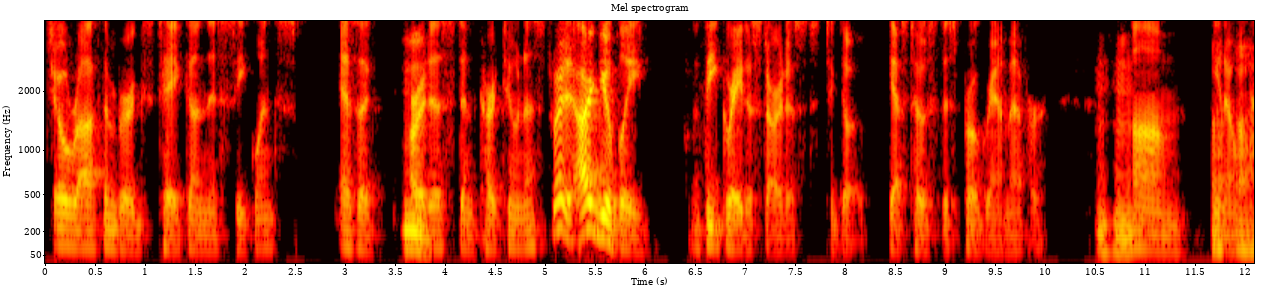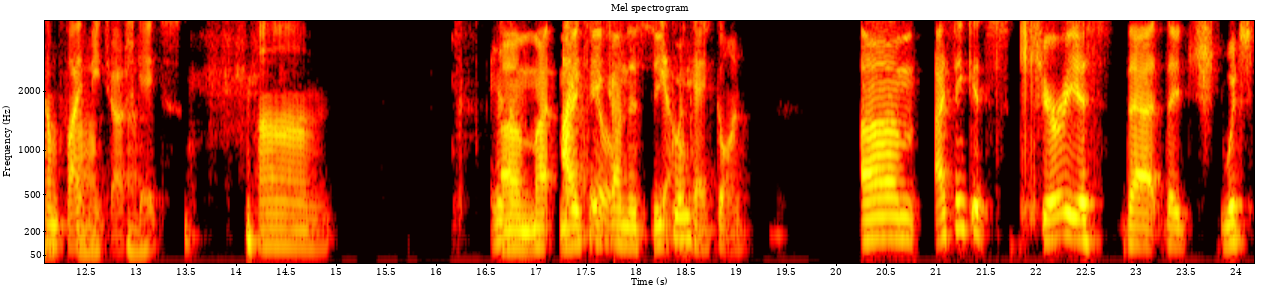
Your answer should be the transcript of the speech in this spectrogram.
Joe Rothenberg's take on this sequence as a Mm. artist and cartoonist, right? arguably the greatest artist to go guest host this program ever. Mhm. Um, you know, Uh-uh, come fight me, uh-uh. Josh Gates. Um, his- Um, my my I take feel- on this yeah, sequence. okay, go on. Um, I think it's curious that they ch- which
